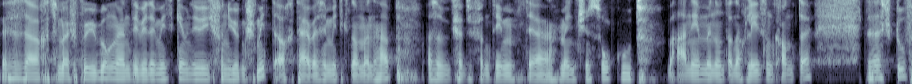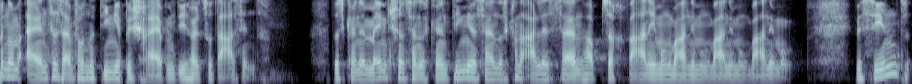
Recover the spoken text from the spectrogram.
Das ist auch zum Beispiel Übungen, die wir da mitgeben, die ich von Jürgen Schmidt auch teilweise mitgenommen habe. Also wie gesagt, von dem, der Menschen so gut wahrnehmen und dann auch lesen konnte. Das heißt, Stufe Nummer eins ist einfach nur Dinge beschreiben, die halt so da sind. Das können Menschen sein, das können Dinge sein, das kann alles sein. Hauptsache Wahrnehmung, Wahrnehmung, Wahrnehmung, Wahrnehmung. Wir sind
